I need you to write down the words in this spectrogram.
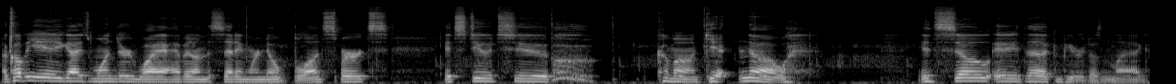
A couple of you guys wondered why I have it on the setting where no blood spurts. It's due to... Come on, get... No. It's so... It, the computer doesn't lag.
